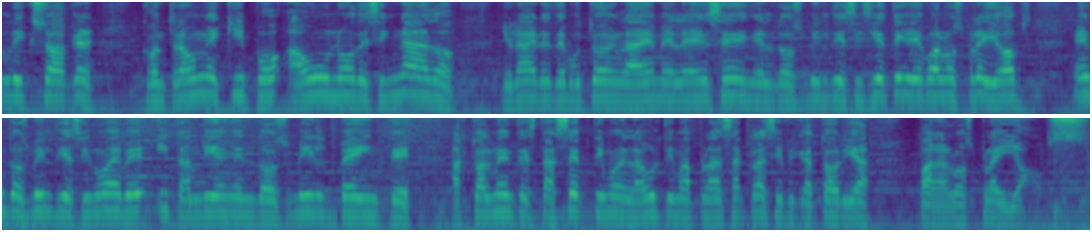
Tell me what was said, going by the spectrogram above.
League Soccer contra un equipo aún no designado. United debutó en la MLS en el 2017 y llegó a los playoffs en 2019 y también en 2020. Actualmente está séptimo en la última plaza clasificatoria para los playoffs.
